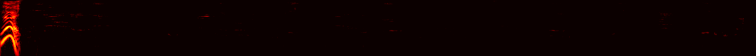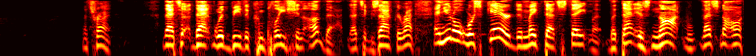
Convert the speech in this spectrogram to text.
Right. That's right. That's that would be the completion of that. That's exactly right. And you know we're scared to make that statement, but that is not that's not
